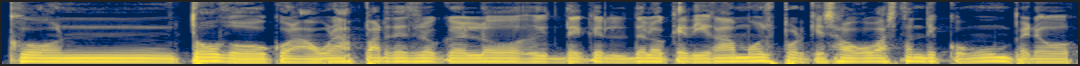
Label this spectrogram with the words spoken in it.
con todo o con algunas partes de lo que, de lo que digamos porque es algo bastante común, pero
